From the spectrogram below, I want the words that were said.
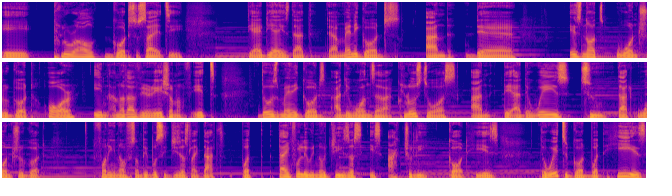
a plural God society. The idea is that there are many gods and there is not one true God, or in another variation of it, those many gods are the ones that are close to us and they are the ways to that one true God. Funny enough, some people see Jesus like that, but thankfully, we know Jesus is actually God. He is the way to God, but He is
